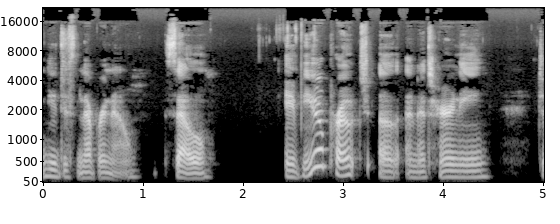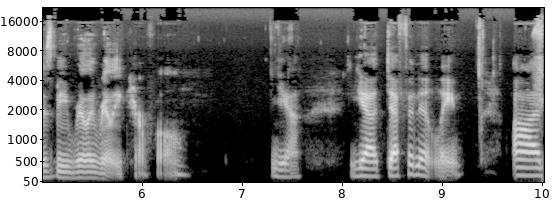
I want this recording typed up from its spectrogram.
you just never know. So if you approach a, an attorney, just be really, really careful. Yeah, yeah, definitely. Um,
